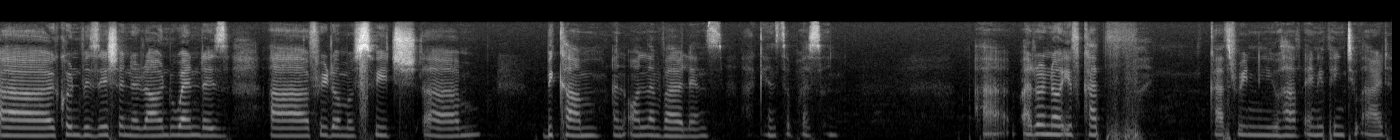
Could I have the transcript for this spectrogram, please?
uh, conversation around when does uh, freedom of speech um, become an online violence against a person. Uh, I don't know if Kath, Catherine, you have anything to add.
